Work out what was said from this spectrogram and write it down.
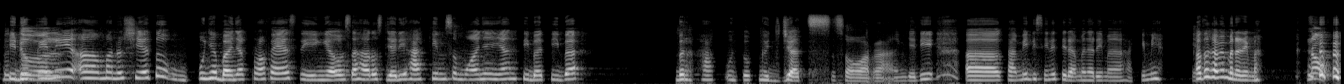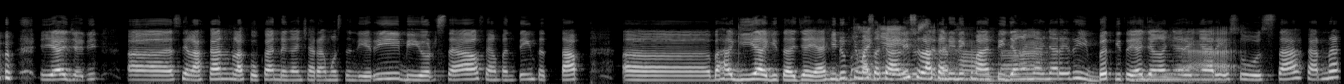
Hidup Betul. ini eh, manusia tuh punya banyak profesi, nggak usah harus jadi hakim semuanya yang tiba-tiba berhak untuk ngejudge seseorang. Jadi eh, kami di sini tidak menerima hakim ya. Ya. Atau kami menerima? No. Iya, jadi eh, silakan melakukan dengan caramu sendiri, be yourself. Yang penting tetap eh, bahagia gitu aja ya. Hidup cuma Bahagia sekali, itu silakan sederhana. dinikmati. Jangan nyari-nyari ribet gitu ya, jangan Iya. nyari-nyari susah karena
